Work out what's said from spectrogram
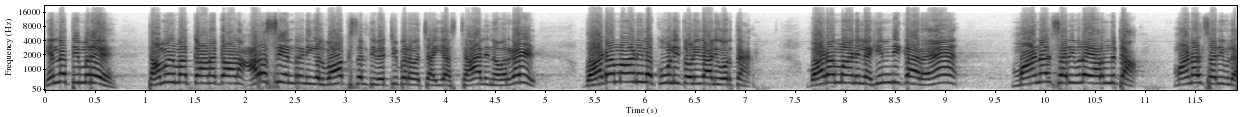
என்ன திமிரு? தமிழ் மக்களுக்கான அரசு என்று நீங்கள் வாக்கு செலுத்தி வெற்றி பெற வச்ச ஐயா ஸ்டாலின் அவர்கள் வடமாநில கூலி தொழிலாளி ஒருத்தன். வடமாநில ஹிந்திக்காரன் மணல் சரிவுல இறந்துட்டான். மணல் சரிவுல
